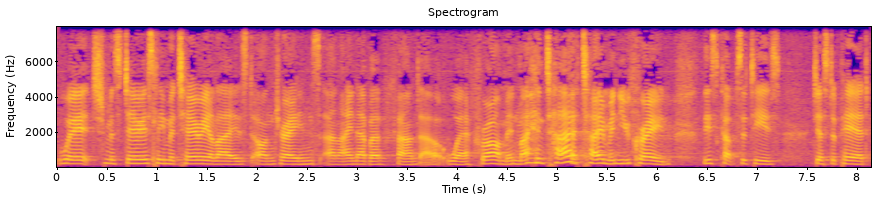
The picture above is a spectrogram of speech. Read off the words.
which mysteriously materialized on trains, and I never found out where from in my entire time in Ukraine. These cups of teas just appeared.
